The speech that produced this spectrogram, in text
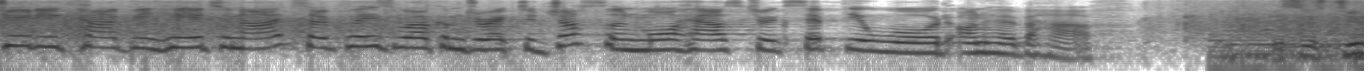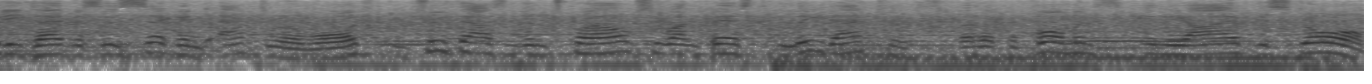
Judy can't be here tonight, so please welcome director Jocelyn Moorhouse to accept the award on her behalf. This is Judy Davis's second AACTA award. In 2012, she won Best Lead Actress for her performance in The Eye of the Storm.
